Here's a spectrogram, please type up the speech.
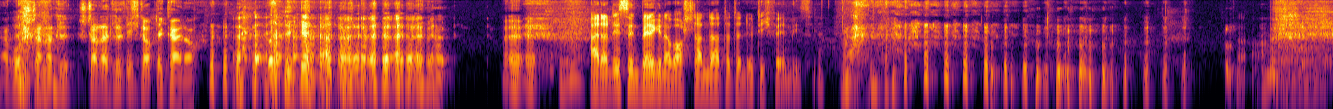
ja, gut, Standard, Standard Lüttich glaubt dir keiner. ah, das ist in Belgien aber auch Standard, dass der Lüttich-Fan ist. Ne?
